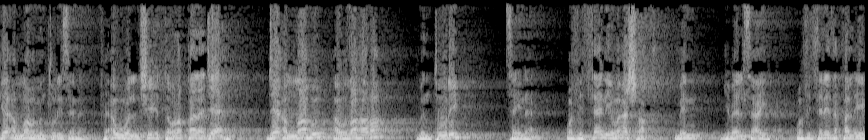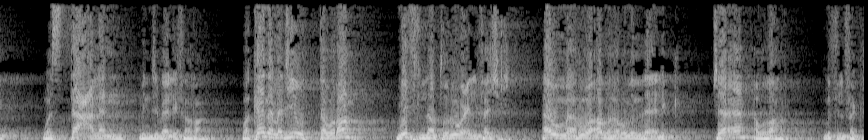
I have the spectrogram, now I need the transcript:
جاء الله من طور سيناء فأول شيء التوراة قال جاء. جاء الله أو ظهر من طور سيناء. وفي الثاني وأشرق من جبال سعيد وفي الثالثة قال إيه؟ واستعلن من جبال فاران وكان مجيء التوراة مثل طلوع الفجر أو ما هو أظهر من ذلك جاء أو ظهر مثل الفجر.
